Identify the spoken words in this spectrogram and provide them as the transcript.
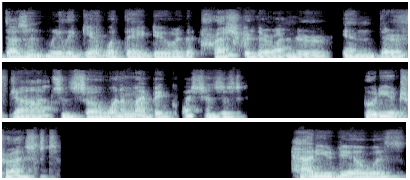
doesn't really get what they do or the pressure they're under in their jobs. And so, one of my big questions is who do you trust? How do you deal with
